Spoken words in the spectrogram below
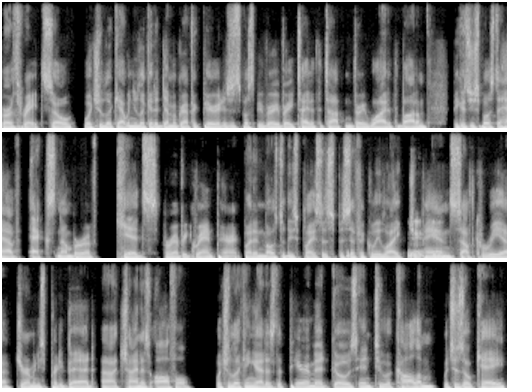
birth rate. So what you look at when you look at a demographic period is it's supposed to be very, very tight at the top and very wide at the bottom because you're supposed to have X number of kids for every grandparent. But in most of these places, specifically like Japan, South Korea, Germany's pretty bad. Uh, China's awful. What you're looking at is the pyramid goes into a column, which is okay.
